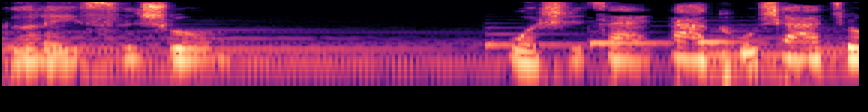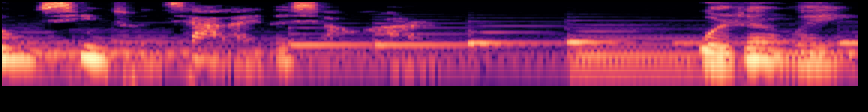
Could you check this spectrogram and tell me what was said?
格雷斯说：“我是在大屠杀中幸存下来的小孩。我认为，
